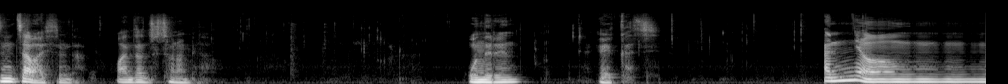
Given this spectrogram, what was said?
진짜 맛있습니다. 완전 추천합니다. 오늘은 여기까지. 안녕.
